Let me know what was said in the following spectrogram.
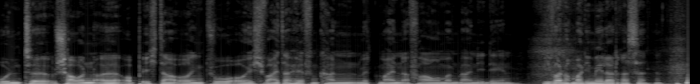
Und äh, schauen, äh, ob ich da irgendwo euch weiterhelfen kann mit meinen Erfahrungen, mit meinen Ideen. Wie war nochmal die Mailadresse?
